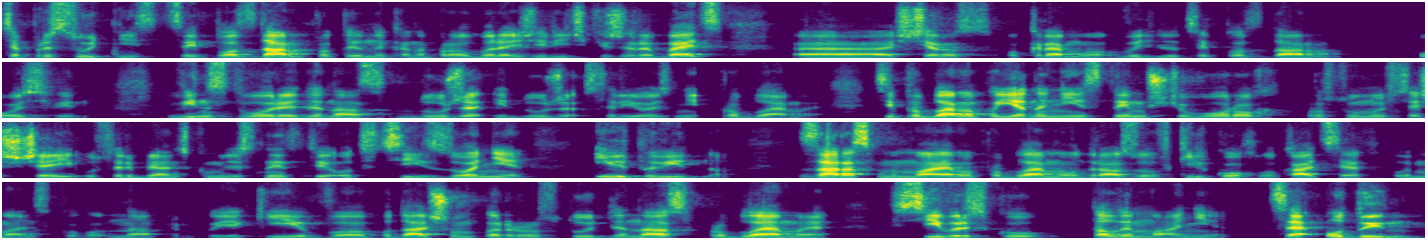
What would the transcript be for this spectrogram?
ця присутність, цей плацдарм противника на правобережжі річки Жеребець. Е, ще раз окремо виділю цей плацдарм. Ось він він створює для нас дуже і дуже серйозні проблеми. Ці проблеми поєднані з тим, що ворог просунувся ще й у серебрянському лісництві, от в цій зоні, і відповідно зараз ми маємо проблеми одразу в кількох локаціях Лиманського напрямку, які в подальшому переростуть для нас проблеми в Сіверську та Лимані. Це один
